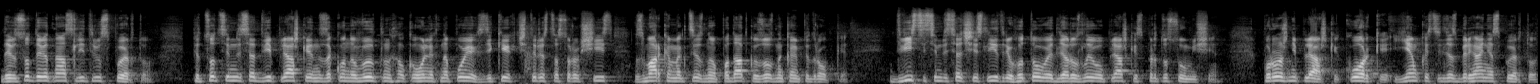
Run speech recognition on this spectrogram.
919 літрів спирту, 572 пляшки незаконно вилучених алкогольних напоїв, з яких 446 з марками акцизного податку з ознаками підробки. 276 літрів готової для розливу пляшки спиртосуміші, порожні пляшки, корки, ємкості для зберігання спирту,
